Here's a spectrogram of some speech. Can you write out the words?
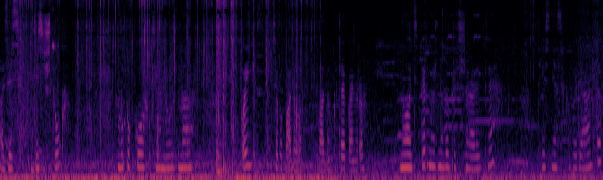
А здесь 10 штук в упаковке. Нужно... Ой, все попадало. Ладно, включаю камеру. Ну а теперь нужно выбрать шарики. Тут есть несколько вариантов.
